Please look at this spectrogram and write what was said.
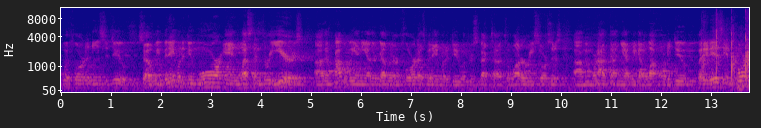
what Florida needs to do. So we've been able to do more in less than three years uh, than probably any other governor in Florida has been able to do with respect to, to water resources. Um, and we're not done yet. We've got a lot more to do. But it is important.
